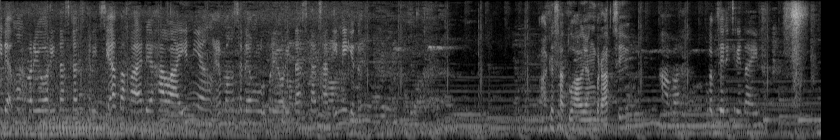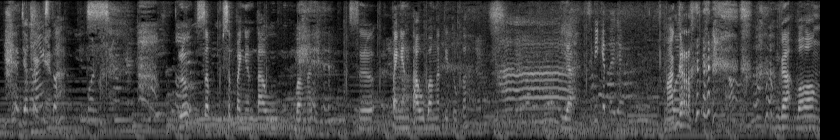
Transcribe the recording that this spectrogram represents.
tidak memprioritaskan skripsi apakah ada hal lain yang emang sedang lu prioritaskan saat ini gitu? Ada satu hal yang berat sih. Apa? Nggak bisa diceritain jangan nangis dong lu se- sepengen tahu banget sepengen tahu banget itu kah? Ah, Iya. sedikit aja. Mager. Nggak bohong.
